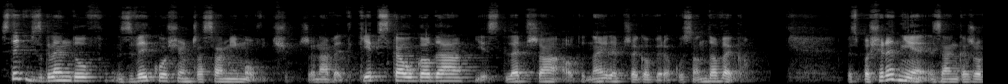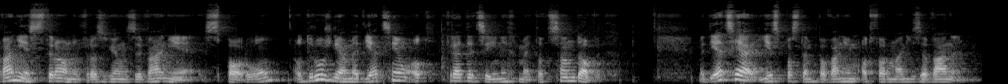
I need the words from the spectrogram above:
Z tych względów zwykło się czasami mówić, że nawet kiepska ugoda jest lepsza od najlepszego wyroku sądowego. Bezpośrednie zaangażowanie stron w rozwiązywanie sporu odróżnia mediację od tradycyjnych metod sądowych. Mediacja jest postępowaniem odformalizowanym.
